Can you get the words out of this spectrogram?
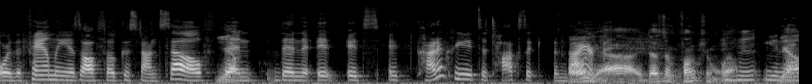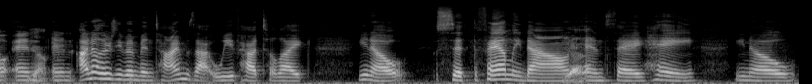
or the family is all focused on self, Yep. then then it it's it kind of creates a toxic environment. Oh, yeah, it doesn't function well. Mm-hmm, you know, and yeah. and I know there's even been times that we've had to like, you know, sit the family down Yeah. and say, "Hey, you know,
